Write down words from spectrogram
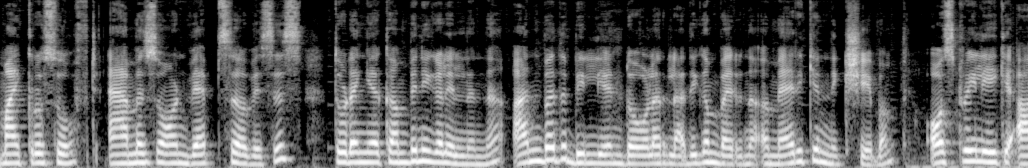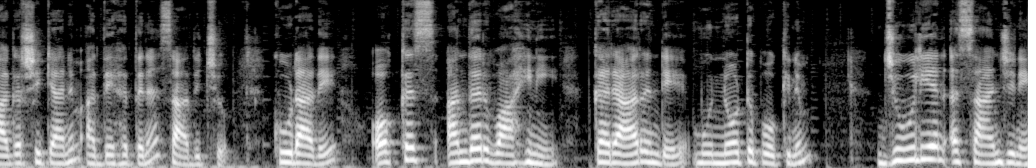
മൈക്രോസോഫ്റ്റ് ആമസോൺ വെബ് സർവീസസ് തുടങ്ങിയ കമ്പനികളിൽ നിന്ന് അൻപത് ബില്യൺ ഡോളറിലധികം വരുന്ന അമേരിക്കൻ നിക്ഷേപം ഓസ്ട്രേലിയയ്ക്ക് ആകർഷിക്കാനും അദ്ദേഹത്തിന് സാധിച്ചു. കൂടാതെ ഓക്കസ് അന്തർവാഹിനി കരാറിന്റെ മുന്നോട്ടു പോക്കിനും ജൂലിയൻ അസാഞ്ചിനെ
